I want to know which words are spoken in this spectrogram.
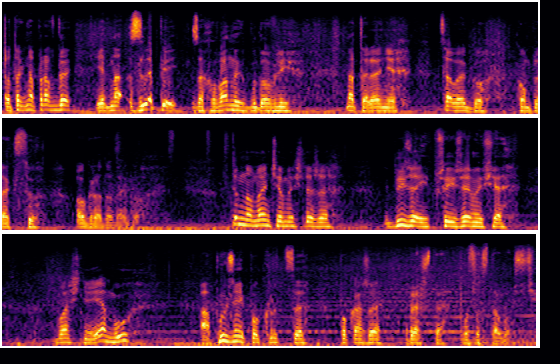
to tak naprawdę jedna z lepiej zachowanych budowli na terenie całego kompleksu ogrodowego. W tym momencie myślę, że bliżej przyjrzymy się właśnie jemu, a później pokrótce pokażę resztę pozostałości.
